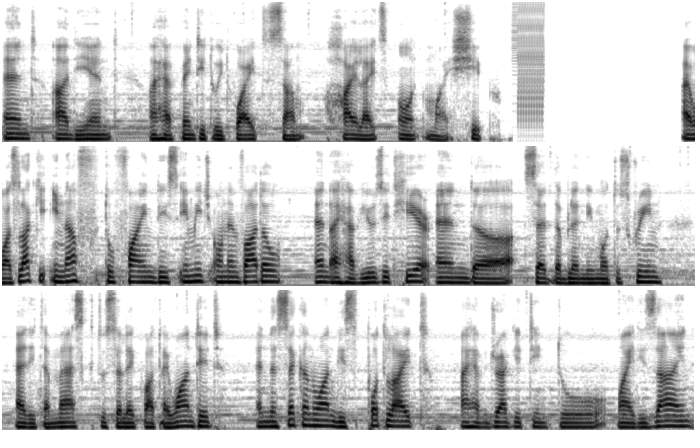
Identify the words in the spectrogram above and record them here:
and at the end I have painted with white some highlights on my ship. I was lucky enough to find this image on Envato and I have used it here and uh, set the blending mode to screen, added a mask to select what I wanted and the second one this spotlight I have dragged it into my design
